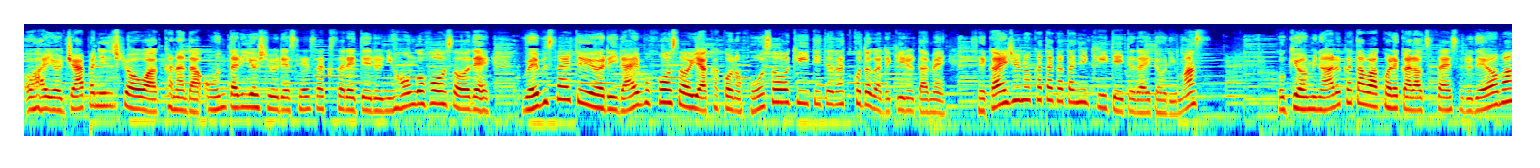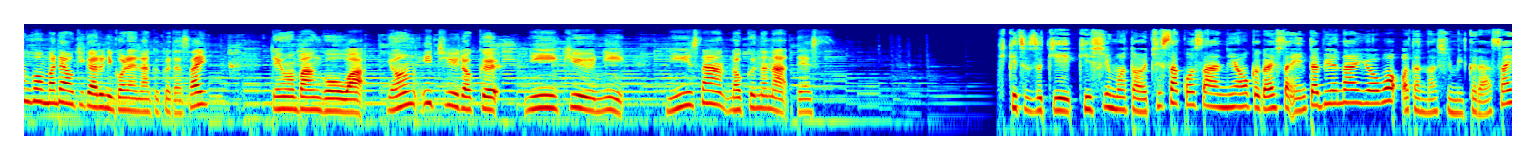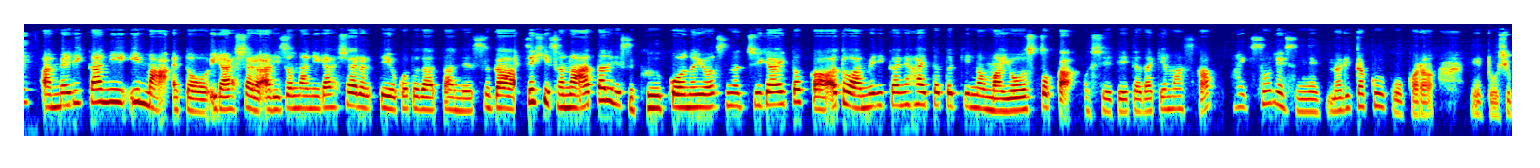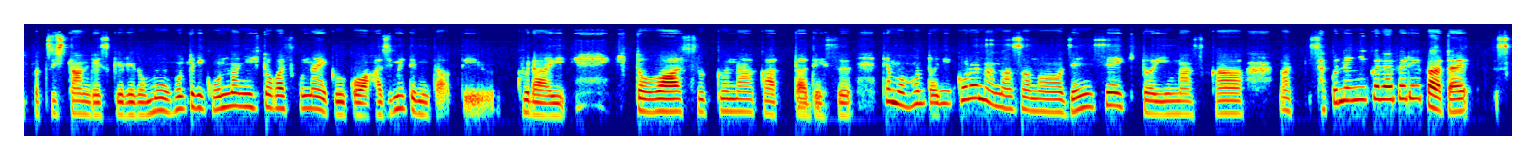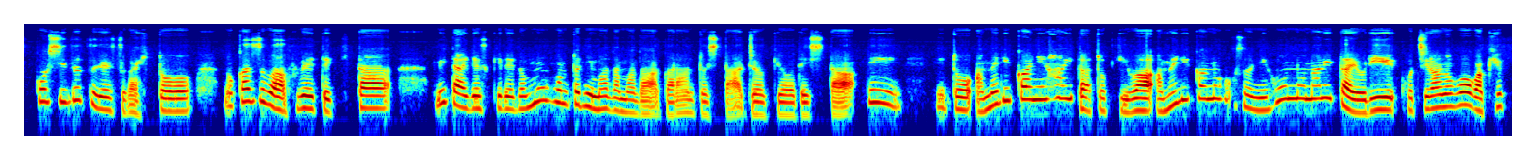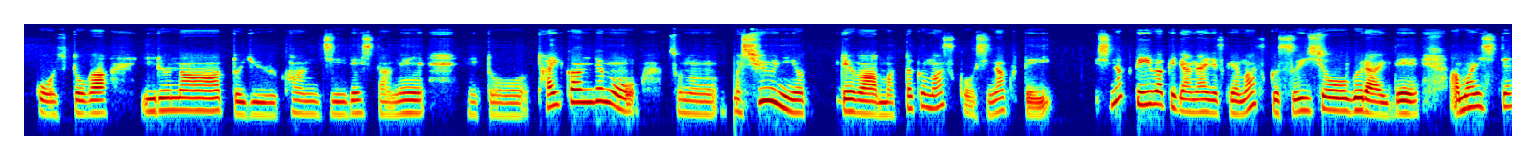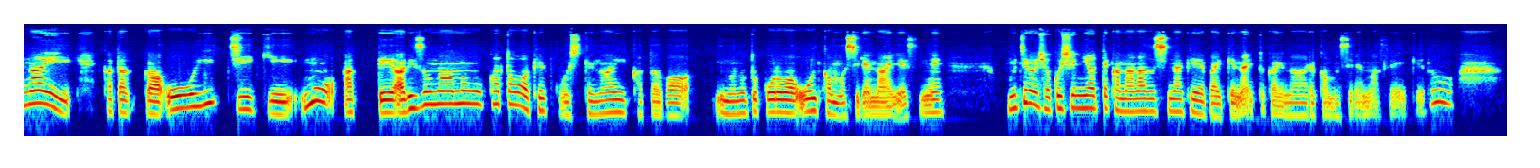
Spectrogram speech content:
おはようジャパニーズショーはカナダ・オンタリオ州で制作されている日本語放送で、ウェブサイトよりライブ放送や過去の放送を聞いていただくことができるため、世界中の方々に聞いていただいております。ご興味のある方はこれからお伝えする電話番号までお気軽にご連絡ください。電話番号は416-292-2367です。引き続き、岸本千佐子さんにお伺いしたインタビュー内容をお楽しみください。アメリカに今、えっと、いらっしゃる、アリゾナにいらっしゃるっていうことだったんですが、ぜひそのあたりですね、空港の様子の違いとか、あとはアメリカに入った時の、まあ、様子とか教えていただけますか？はい、そうですね。成田空港から、えっ、と、出発したんですけれども、本当にこんなに人が少ない空港は初めて見たっていうくらい、人は少なかったです。でも本当にコロナのその全盛期といいますか、まあ、昨年に比べればだい少しずつですが、人の数は増えてきたみたいですけれども、本当にまだまだがらんとした状況でした。でえっと、アメリカに入った時は、アメリカの、その日本の成田より、こちらの方が結構人がいるなという感じでしたね。えっと、体感でも、その、まあ、州によっては全くマスクをしなくていい。しなくていいわけではないですけど、マスク推奨ぐらいで、あまりしてない方が多い地域もあって、アリゾナの方は結構してない方が今のところは多いかもしれないですね。もちろん職種によって必ずしなければいけないとかいうのはあるかもしれませんけど、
